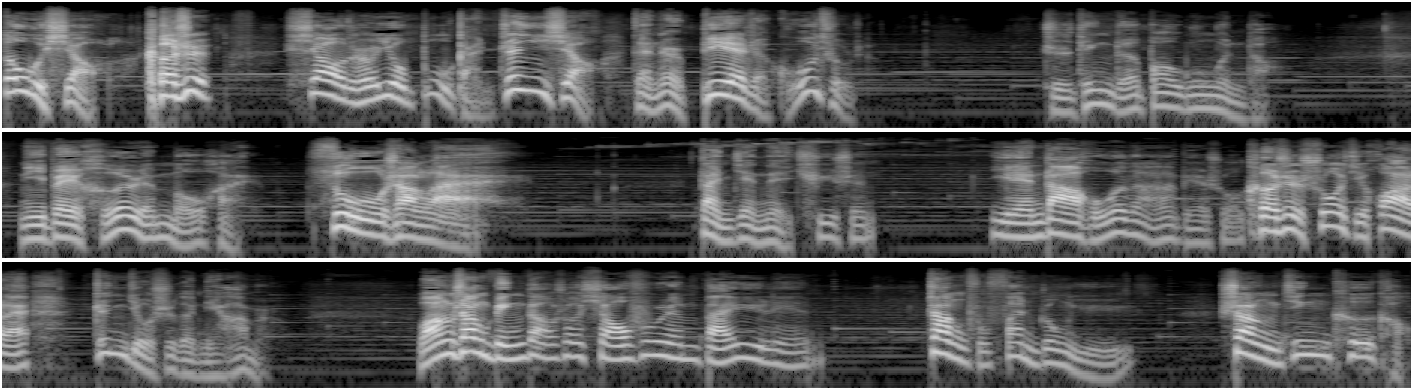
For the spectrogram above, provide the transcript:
都笑了。可是笑的时候又不敢真笑，在那儿憋着鼓秋着。只听得包公问道。你被何人谋害？诉上来。但见那屈身，一脸大胡子啊，别说，可是说起话来，真就是个娘们儿。往上禀道说：“小夫人白玉莲，丈夫范仲宇，上京科考。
